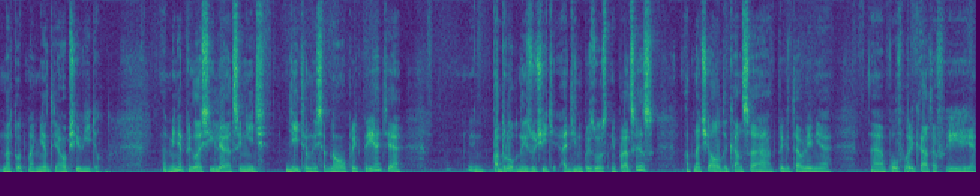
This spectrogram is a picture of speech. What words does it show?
на тот момент я вообще видел. Меня пригласили оценить деятельность одного предприятия подробно изучить один производственный процесс от начала до конца, от приготовления э, полуфабрикатов и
